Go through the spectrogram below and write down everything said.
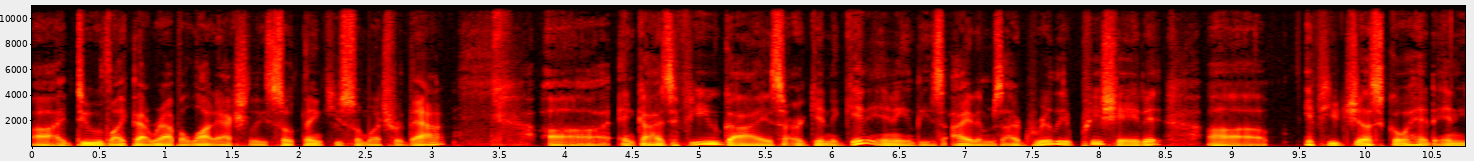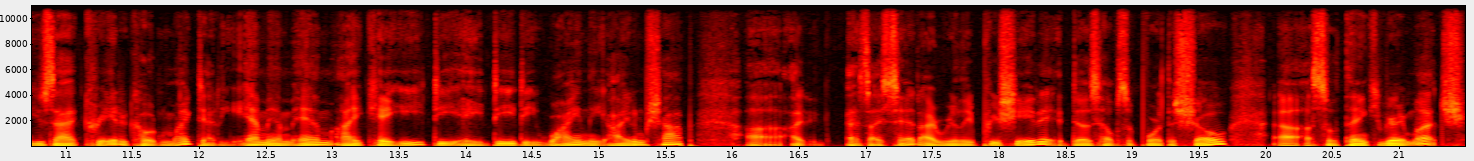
Uh, I do like that wrap a lot, actually. So thank you so much for that. Uh, and guys, if you guys are going to get any of these items, I'd really appreciate it. Uh, if you just go ahead and use that creator code Mike Daddy M M M I K E D A D D Y in the item shop. Uh, I, as I said, I really appreciate it. It does help support the show. Uh, so thank you very much.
